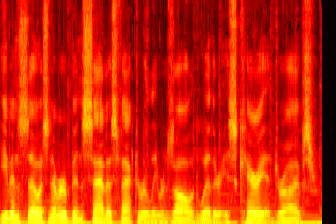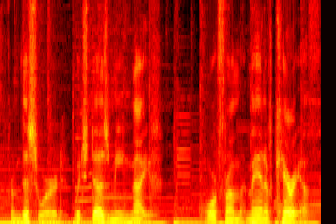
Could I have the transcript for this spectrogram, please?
Even so, it's never been satisfactorily resolved whether Iscariot derives from this word, which does mean knife, or from man of Kerioth,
